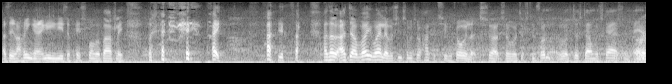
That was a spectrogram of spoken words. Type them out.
I think I think he needs a piss rather badly. But anyway, I know, I know very well ever since I'm so happy to see the toilets. So, so we're just in front, we're just down the stairs from here.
